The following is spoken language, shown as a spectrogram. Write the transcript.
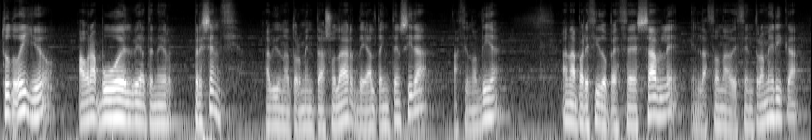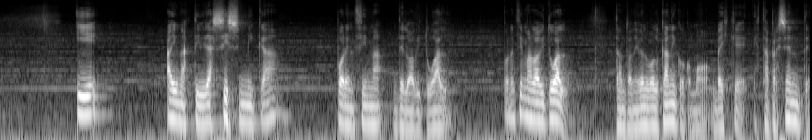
Todo ello ahora vuelve a tener presencia. Ha habido una tormenta solar de alta intensidad hace unos días. Han aparecido peces sable en la zona de Centroamérica y hay una actividad sísmica por encima de lo habitual por encima de lo habitual, tanto a nivel volcánico como veis que está presente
